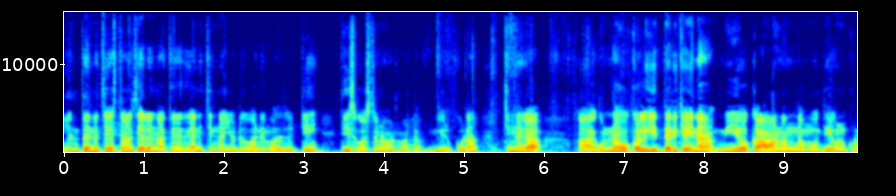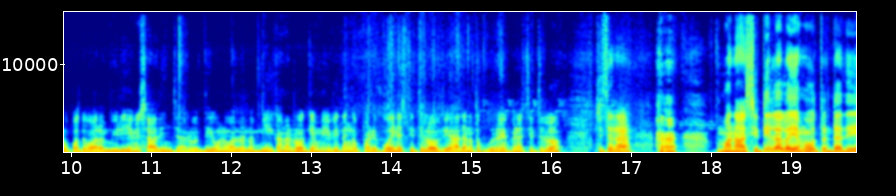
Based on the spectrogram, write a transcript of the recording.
ఎంతైనా చేస్తానో చేయలేదు నాకు తెలియదు కానీ చిన్న యూట్యూబ్ అనేది మొదలెట్టి తీసుకొస్తున్నాం అనమాట మీరు కూడా చిన్నగా ఉన్న ఒకరికి ఇద్దరికైనా మీ యొక్క ఆనందము దేవుని కృప ద్వారా మీరు ఏమి సాధించారో దేవుని వలన మీకు అనారోగ్యం ఏ విధంగా పడిపోయిన స్థితిలో వ్యాధనతో గురైపోయిన స్థితిలో చూసారా? మన సిటీలలో ఏమవుతుంటుంది?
